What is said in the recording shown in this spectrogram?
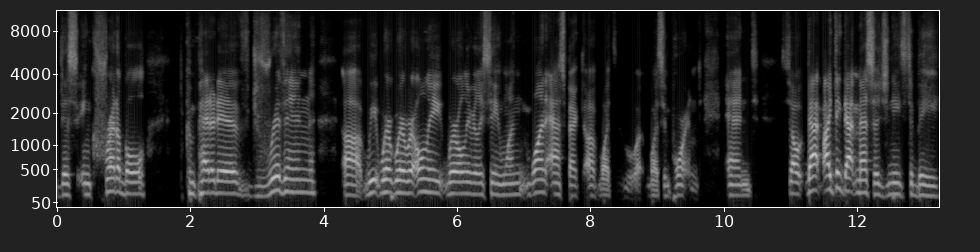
this incredible, competitive, driven. Uh, we we're, we're we're only we're only really seeing one one aspect of what, what's important, and so that I think that message needs to be,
